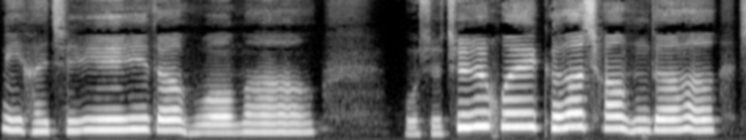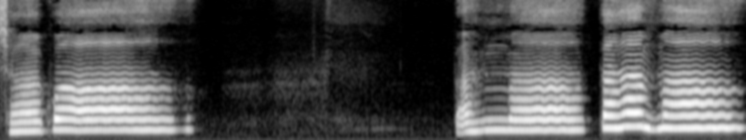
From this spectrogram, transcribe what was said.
你还记得我吗？我是只会歌唱的傻瓜。斑马，斑马，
